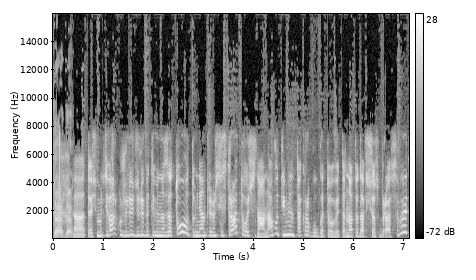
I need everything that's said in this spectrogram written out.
Да, да. А, то есть мультиварку же люди любят именно за то, вот у меня, например, сестра точно, она вот именно так рагу готовит. Она туда все сбрасывает,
